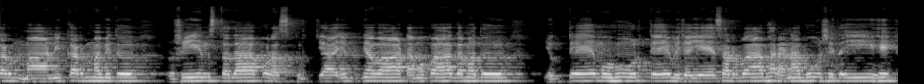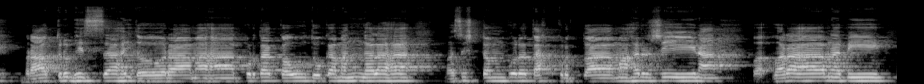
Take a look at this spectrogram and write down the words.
कर्माणि कर्मवित् ऋषींस्तदा पुरस्कृत्य यज्ञवाटमुपागमत् युक्ते मुहूर्ते विजये सर्वाभरणभूषितैः भ्रातृभिः सहितो रामः कृतकौतुकमङ्गलः वसिष्ठं पुरतः कृत्वा महर्षीणा వరానపి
